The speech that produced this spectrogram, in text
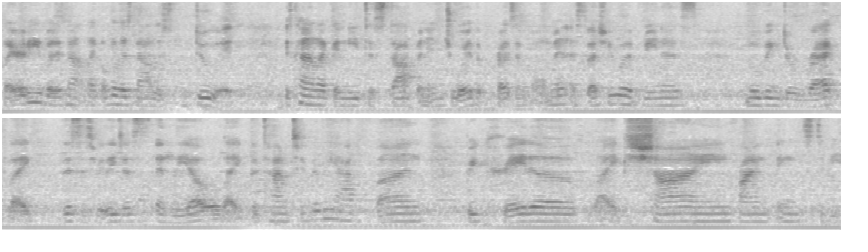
clarity, but it's not like okay let's now let's do it. It's kind of like a need to stop and enjoy the present moment, especially with Venus moving direct. Like this is really just in Leo, like the time to really have fun be creative, like shine, find things to be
